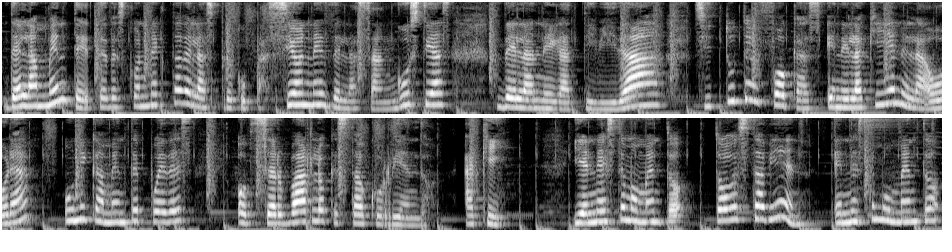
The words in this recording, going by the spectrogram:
de la mente, te desconecta de las preocupaciones, de las angustias, de la negatividad. Si tú te enfocas en el aquí y en el ahora, únicamente puedes observar lo que está ocurriendo aquí. Y en este momento todo está bien. En este momento,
